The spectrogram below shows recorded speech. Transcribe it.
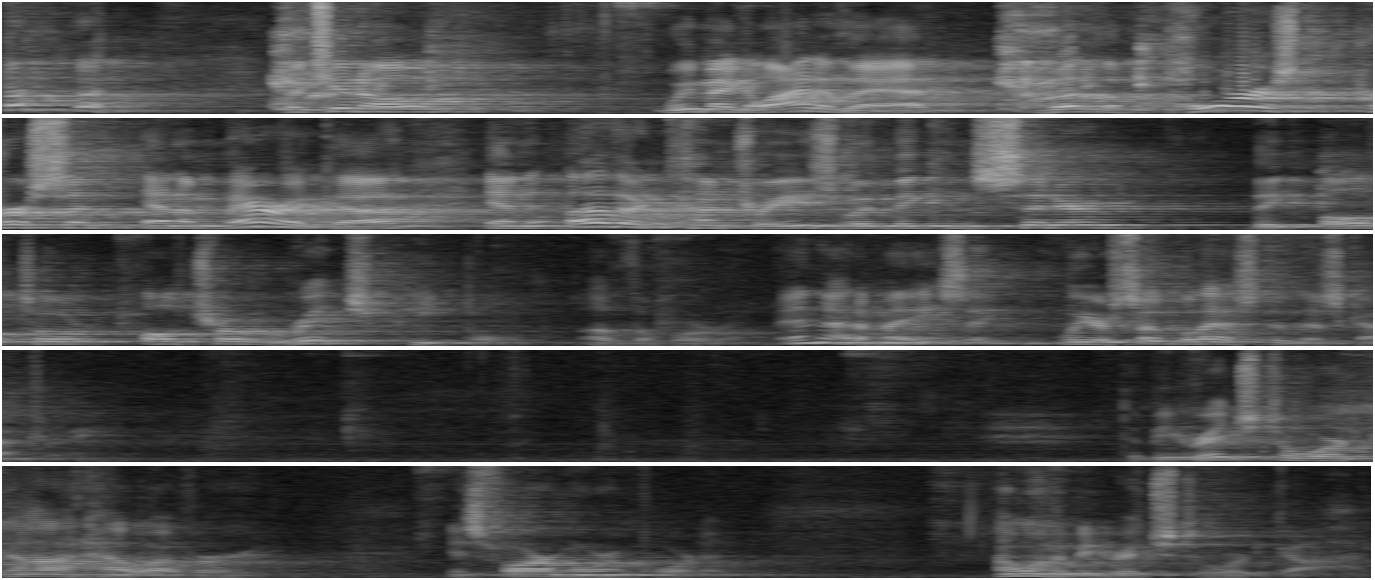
but you know, we make light of that, but the poorest person in America and other countries would be considered the ultra, ultra rich people of the world. Isn't that amazing? We are so blessed in this country. To be rich toward God, however, is far more important. I want to be rich toward God.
